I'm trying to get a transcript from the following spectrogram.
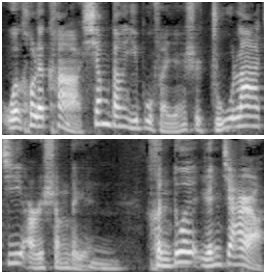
我后来看啊，相当一部分人是逐垃圾而生的人，很多人家啊。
